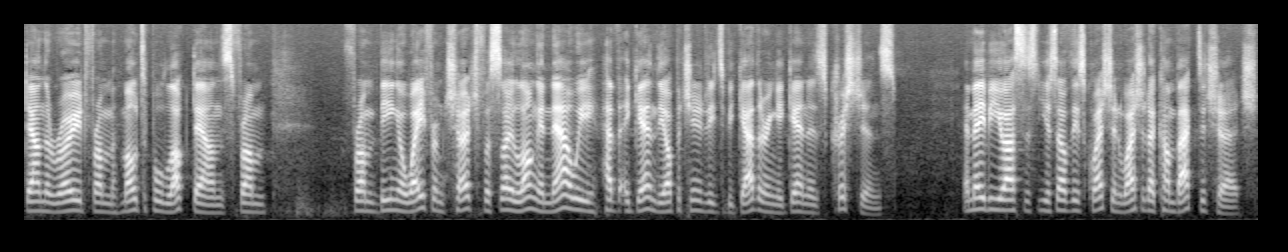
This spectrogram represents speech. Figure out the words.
down the road from multiple lockdowns, from from being away from church for so long, and now we have again the opportunity to be gathering again as Christians. And maybe you ask yourself this question why should I come back to church?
